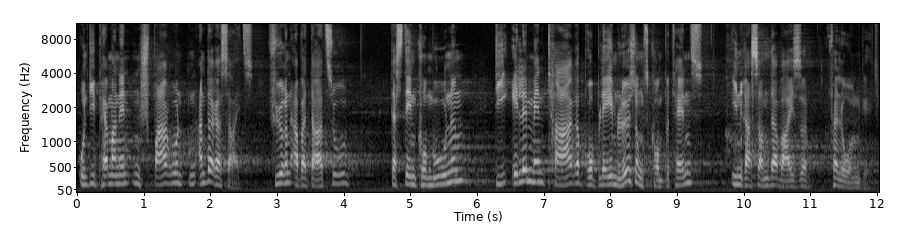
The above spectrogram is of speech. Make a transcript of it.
und die permanenten Sparrunden andererseits führen aber dazu, dass den Kommunen die elementare Problemlösungskompetenz in rasanter Weise verloren geht.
